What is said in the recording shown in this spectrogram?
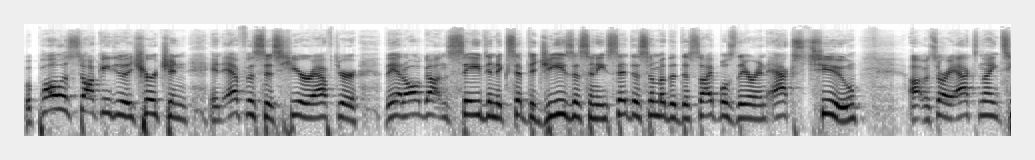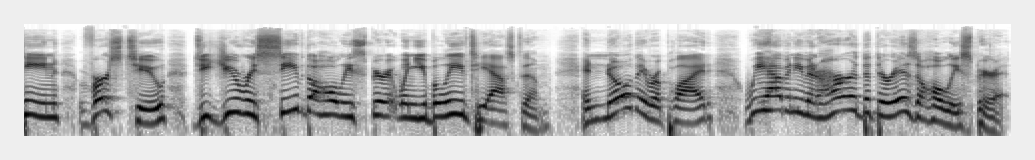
But Paul is talking to the church in, in Ephesus here after they had all gotten saved and accepted Jesus. And he said to some of the disciples there in Acts 2, uh, I'm sorry, Acts 19, verse 2. Did you receive the Holy Spirit when you believed? He asked them. And no, they replied, We haven't even heard that there is a Holy Spirit.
